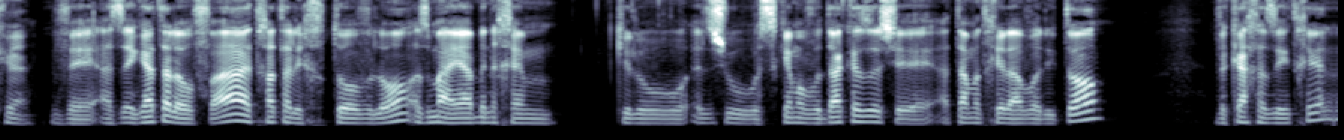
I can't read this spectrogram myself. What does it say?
כן. ואז הגעת להופעה, התחלת לכתוב לו, אז מה, היה ביניכם כאילו איזשהו הסכם עבודה כזה שאתה מתחיל לעבוד איתו, וככה זה התחיל?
